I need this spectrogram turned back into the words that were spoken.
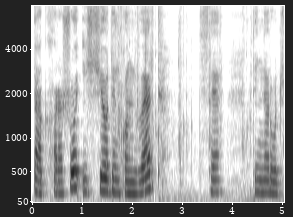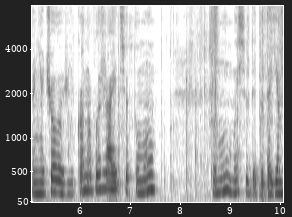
Так, хорошо. І ще один конверт. Це день народження чоловіка наближається, тому, тому ми сюди додаємо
